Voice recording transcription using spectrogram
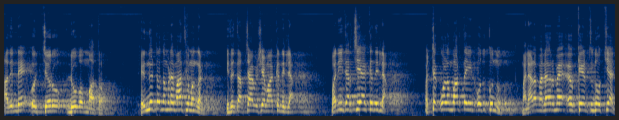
അതിന്റെ ഒരു ചെറു രൂപം മാത്രം. എന്നിട്ടും നമ്മുടെ മാധ്യമങ്ങൾ ഇത് ചർച്ചാ വിഷയമാക്കുന്നില്ല വലിയ ചർച്ചയാക്കുന്നില്ല. ഒറ്റക്കോളം വാർത്തയിൽ ഒതുക്കുന്നു. മലയാള മനോരമ ഒക്കെ എടുത്തു നോക്കിയാൽ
